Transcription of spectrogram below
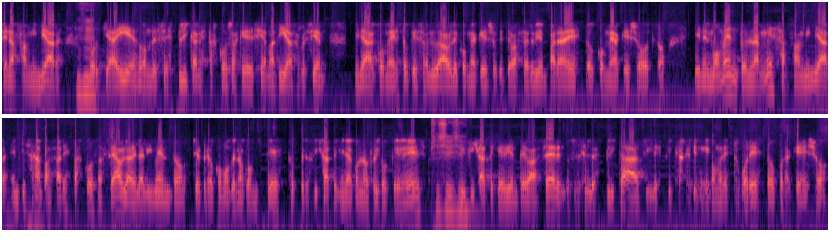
cena familiar, porque ahí es donde se explican estas cosas que decía Matías recién. Mirá, come esto que es saludable, come aquello que te va a hacer bien para esto, come aquello otro. En el momento, en la mesa familiar, empiezan a pasar estas cosas, se habla del alimento, che, pero ¿cómo que no comiste esto? Pero fíjate, mirá con lo rico que es, Sí, sí, y sí. fíjate qué bien te va a hacer, entonces si lo explicás, y le explicas que tiene que comer esto por esto, por aquello,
